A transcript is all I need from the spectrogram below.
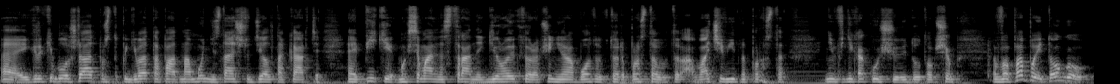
э, игроки блуждают, просто погибают по одному, не знают, что делать на карте, пики максимально максимально странные герои, которые вообще не работают, которые просто, а, очевидно, просто ни в никакущую идут. В общем, ВП по итогу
